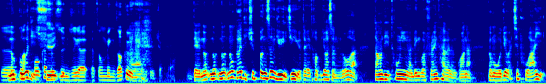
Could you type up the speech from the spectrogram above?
侬各个地区传奇个搿种民族感搿种感觉，对侬侬侬侬搿个地区本身就已经有得一套比较成熟个当地通用个 lingua franca 个辰光呢，葛末我就勿去破坏伊，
